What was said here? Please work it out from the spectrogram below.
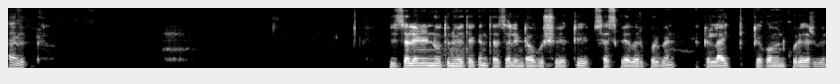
আর যদি চ্যানেলে নতুন হয়ে থাকেন তার চ্যানেলটা অবশ্যই একটি সাবস্ক্রাইবার করবেন, একটা লাইক, একটা কমেন্ট করে আসবেন।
